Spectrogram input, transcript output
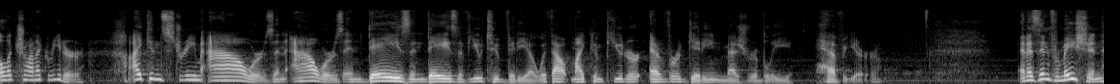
electronic reader. I can stream hours and hours and days and days of YouTube video without my computer ever getting measurably heavier. And as information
